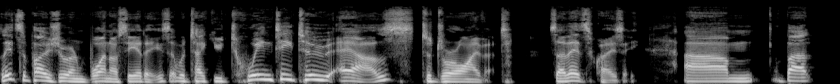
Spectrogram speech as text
let's suppose you're in Buenos Aires, it would take you 22 hours to drive it. So that's crazy. Um, but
